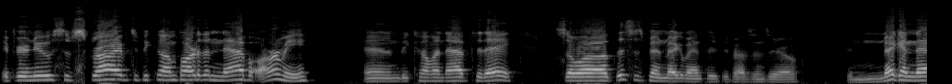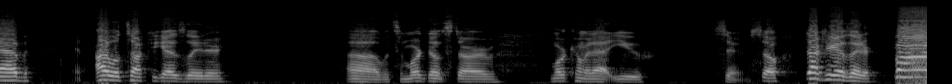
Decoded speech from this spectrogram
if you're new, subscribe to become part of the NAB army and become a NAB today. So uh, this has been Mega Man 33570, the Mega NAB, and I will talk to you guys later uh, with some more Don't Starve, more coming at you soon. So talk to you guys later. Bye!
